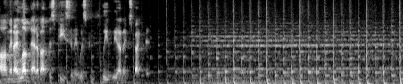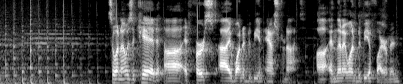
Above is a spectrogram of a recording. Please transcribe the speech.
Um, and I love that about this piece, and it was completely unexpected. So when I was a kid, uh, at first I wanted to be an astronaut, uh, and then I wanted to be a fireman,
